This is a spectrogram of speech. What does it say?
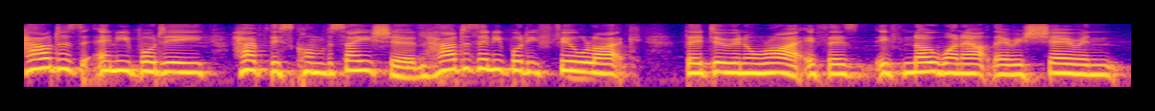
How does anybody have this conversation? How does anybody feel like they're doing all right if there's if no one out there is sharing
